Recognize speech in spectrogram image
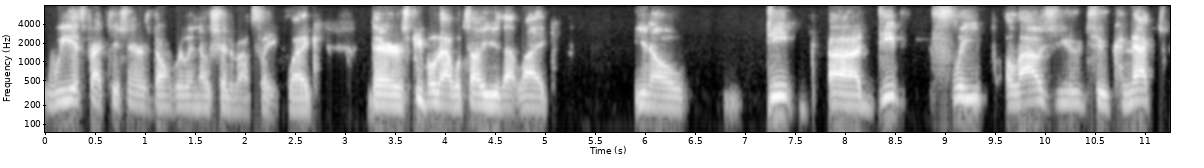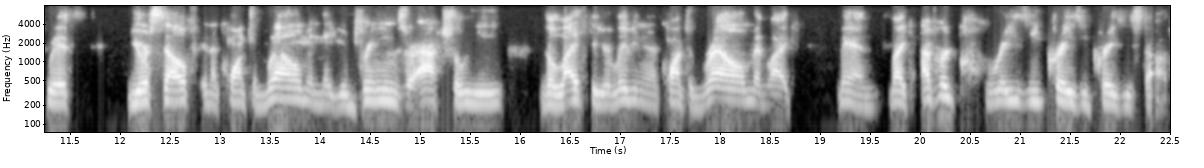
we as practitioners don't really know shit about sleep. Like there's people that will tell you that like, you know, deep, uh, deep sleep allows you to connect with yourself in a quantum realm and that your dreams are actually the life that you're living in a quantum realm. And like man like i've heard crazy crazy crazy stuff.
